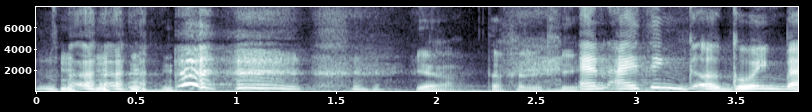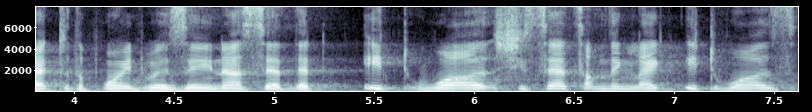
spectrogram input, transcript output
Yeah, definitely. and I think uh, going back to the point where Zeina said that it was, she said something like it was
